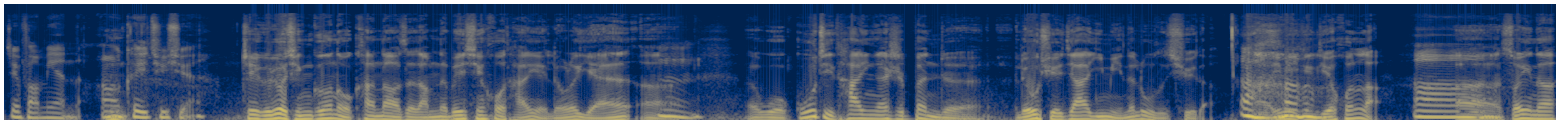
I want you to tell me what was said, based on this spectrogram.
这方面的啊，嗯可以去学。这个热情哥呢，我看到在咱们的微信后台也留了言啊。嗯呃，我估计他应该是奔着留学加移民的路子去的啊啊，因为已经结婚了。啊呃，所以呢，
